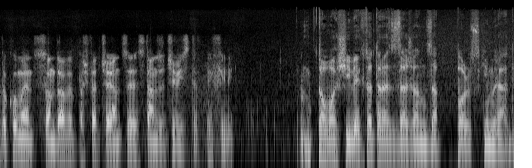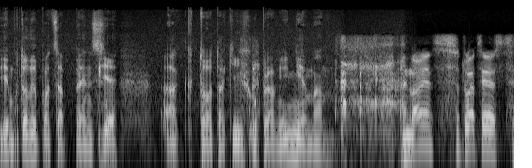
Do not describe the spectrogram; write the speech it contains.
dokument sądowy poświadczający stan rzeczywisty w tej chwili. To właściwie kto teraz zarządza polskim radiem? Kto wypłaca pensje, a kto takich uprawnień nie ma? No więc sytuacja jest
